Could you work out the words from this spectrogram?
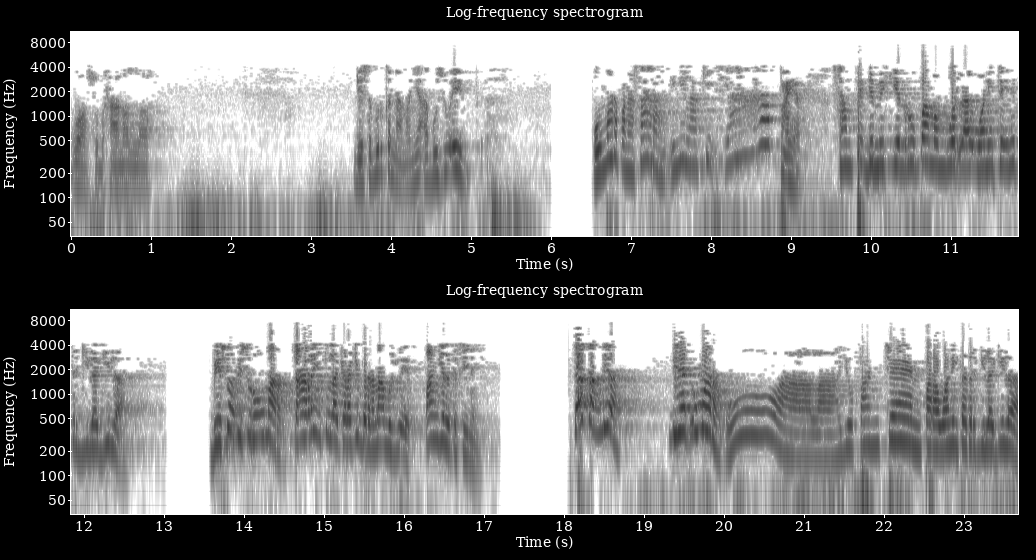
Wah subhanallah. Disebutkan namanya Abu Zu'ib. Umar penasaran, ini laki siapa ya? Sampai demikian rupa membuat wanita ini tergila-gila. Besok disuruh Umar, cari itu laki-laki bernama Abu Zu'ib. Panggil ke sini. Datang dia. Dilihat Umar. Oh alah, yo pancen. Para wanita tergila-gila.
